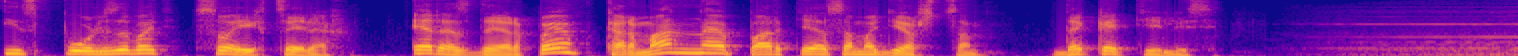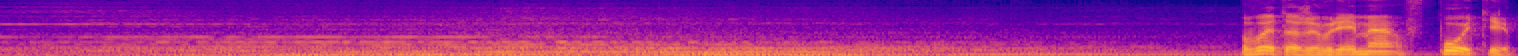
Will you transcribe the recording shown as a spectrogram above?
использовать в своих целях? РСДРП – карманная партия самодержца. Докатились. В это же время в поте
